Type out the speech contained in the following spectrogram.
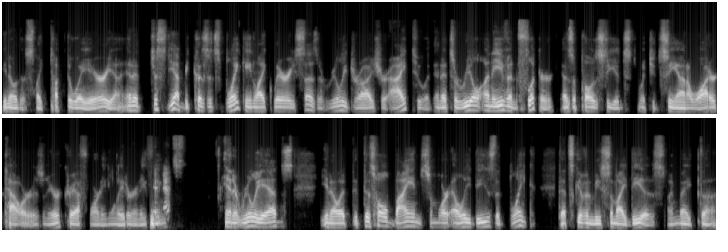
you know this like tucked away area, and it just yeah because it's blinking like Larry says, it really draws your eye to it, and it's a real uneven flicker as opposed to you'd, what you'd see on a water tower as an aircraft warning light or anything. And that's and it really adds you know it, it- this whole buying some more leds that blink that's given me some ideas i might uh,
